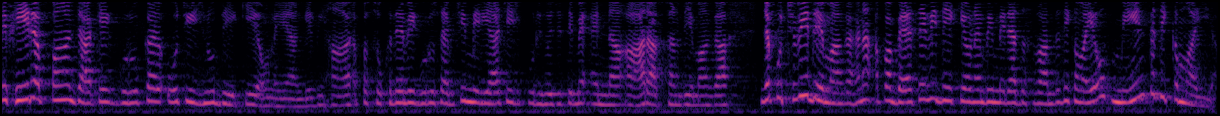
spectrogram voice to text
ਤੇ ਫਿਰ ਆਪਾਂ ਜਾ ਕੇ ਗੁਰੂ ਘਰ ਉਹ ਚੀਜ਼ ਨੂੰ ਦੇ ਕੇ ਆਉਣੇ ਆਂਗੇ ਵੀ ਹਾਂ, ਆਪਾਂ ਸੁਖਦੇ ਆ ਵੀ ਗੁਰੂ ਸਾਹਿਬ ਜੀ, ਮੇਰੀ ਆ ਚੀਜ਼ ਪੂਰੀ ਹੋ ਜੇ ਤੇ ਮੈਂ ਇੰਨਾ ਆ ਰਾਸਣ ਦੇਵਾਂਗਾ ਜਾਂ ਕੁਝ ਵੀ ਦੇਵਾਂਗਾ, ਹਨਾ? ਆਪਾਂ ਵੈਸੇ ਵੀ ਦੇ ਕੇ ਆਉਣੇ ਵੀ ਮੇਰਾ ਦਸਵੰਧ ਦੀ ਕਮਾਈ ਉਹ ਮਿਹਨਤ ਦੀ ਕਮਾਈ ਆ।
